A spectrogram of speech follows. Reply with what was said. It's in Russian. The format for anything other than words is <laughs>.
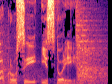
Вопросы истории.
